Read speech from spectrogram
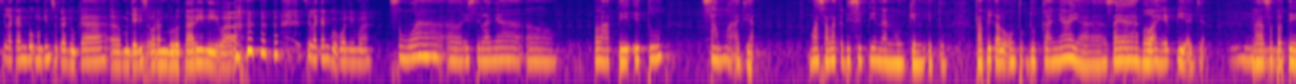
silakan Bu mungkin suka duka eh, menjadi seorang guru tari nih, wah. silakan Bu Ponima. semua eh, istilahnya eh, pelatih itu sama aja masalah kedisiplinan mungkin itu tapi kalau untuk dukanya ya saya bawa happy aja nah seperti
